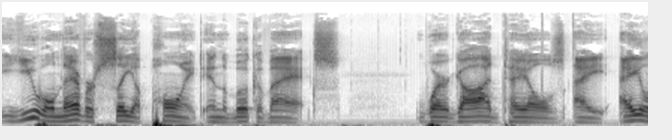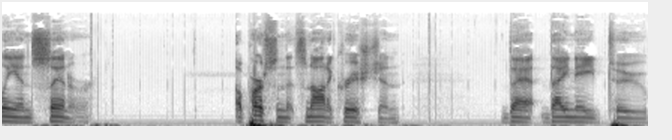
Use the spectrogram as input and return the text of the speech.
you will never see a point in the book of Acts where God tells a alien sinner, a person that's not a Christian, that they need to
